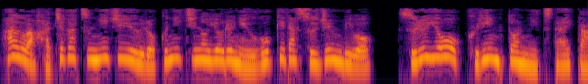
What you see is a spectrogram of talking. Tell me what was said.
ハウは8月26日の夜に動き出す準備をするようクリントンに伝えた。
